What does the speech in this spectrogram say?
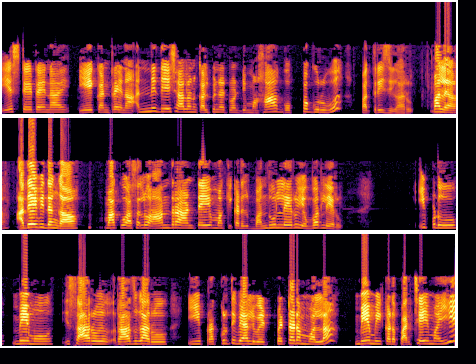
ఏ స్టేట్ అయినా ఏ కంట్రీ అయినా అన్ని దేశాలను కలిపినటువంటి మహా గొప్ప గురువు పత్రిజీ గారు. మళ్ళా అదే విధంగా మాకు అసలు ఆంధ్ర అంటే మాకు ఇక్కడ బంధువులు లేరు ఎవ్వరు లేరు. ఇప్పుడు మేము ఈ సారు రాజుగారు ఈ ప్రకృతి వ్యాల్యూ పెట్టడం వల్ల మేము ఇక్కడ పరిచయం అయ్యి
